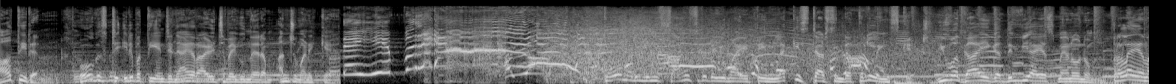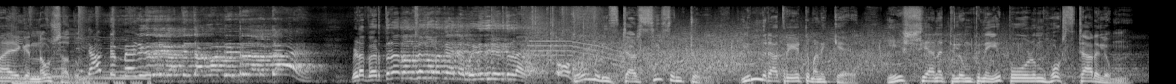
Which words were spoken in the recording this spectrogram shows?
Athiran August ഇരുപത്തിയഞ്ച് ഞായറാഴ്ച വൈകുന്നേരം അഞ്ചു മണിക്ക്. കോമഡിയും സാഹസികതയുമായി ടീം ലക്കി സ്റ്റാർസിന്റെ ത്രില്ലിംഗ് സ്കിറ്റ് യുവ ഗായിക ദിവ്യ എസ് മേനോനും പ്രളയനായകൻ നൌഷാദും. Birthday comedy star season two. ഇന്ന് രാത്രി എട്ട് മണിക്ക് ഏഷ്യാനെറ്റിലും പിന്നെ എപ്പോഴും ഹോട്ട്സ്റ്റാറിലും.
